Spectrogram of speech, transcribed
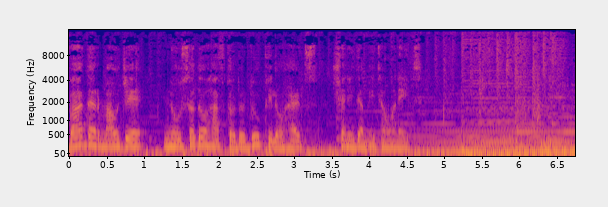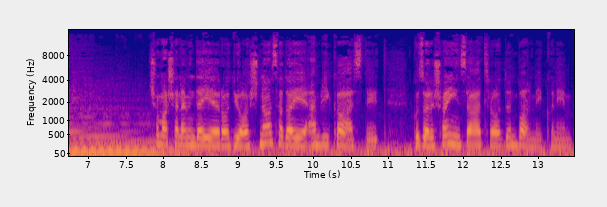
و در موج 972 کیلوهرتز شنیده می توانید. شما شنونده رادیو آشنا صدای امریکا هستید گزارش های این ساعت را دنبال می کنیم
